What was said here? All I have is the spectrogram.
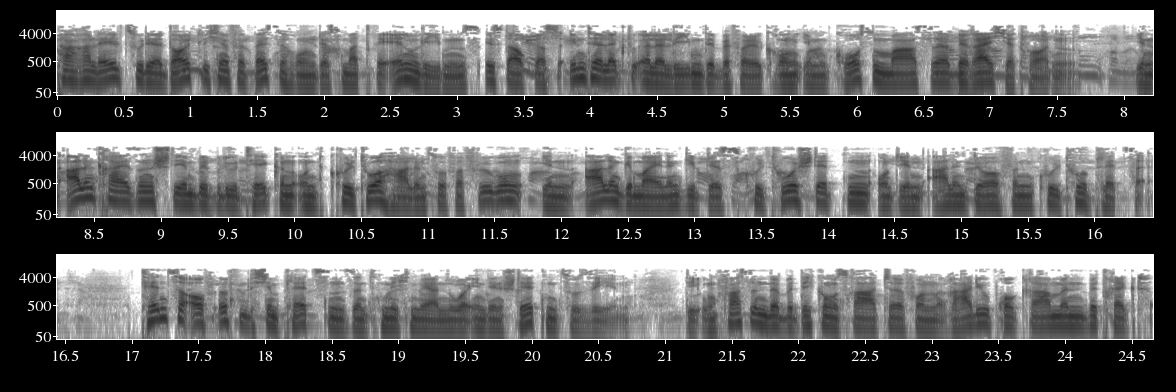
Parallel zu der deutlichen Verbesserung des materiellen Lebens ist auch das intellektuelle Leben der Bevölkerung im großen Maße bereichert worden. In allen Kreisen stehen Bibliotheken und Kulturhallen zur Verfügung, in allen Gemeinden gibt es Kulturstätten und in allen Dörfern Kulturplätze. Tänze auf öffentlichen Plätzen sind nicht mehr nur in den Städten zu sehen. Die umfassende Bedeckungsrate von Radioprogrammen beträgt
